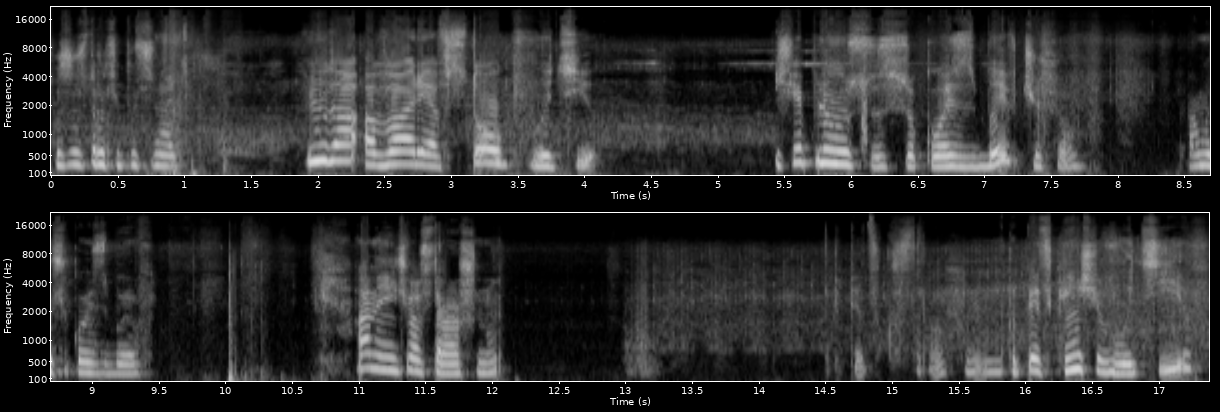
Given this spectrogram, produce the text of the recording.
То щось трохи починають. Ну да, аварія в стовп летів. І ще плюс, що когось збив чи що? А ми ще когось збив. А не нічого страшного. Капець як страшно. Капець кінче влетів.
